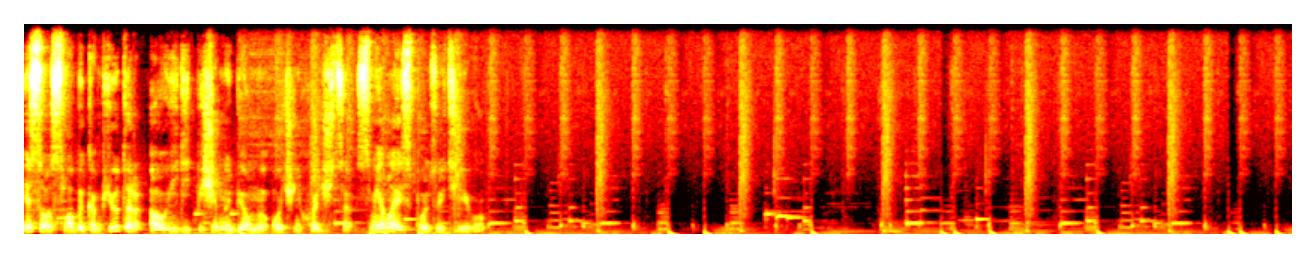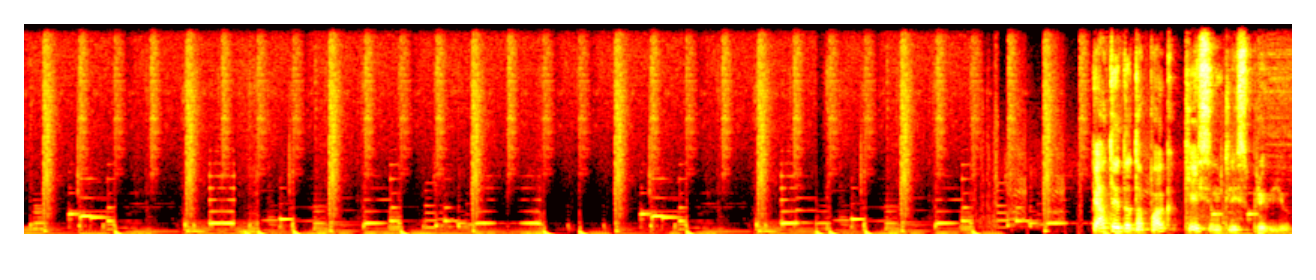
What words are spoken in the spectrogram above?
Если у вас слабый компьютер, а увидеть пещерные биомы очень хочется, смело используйте его. Пятый датапак Case and List Preview.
